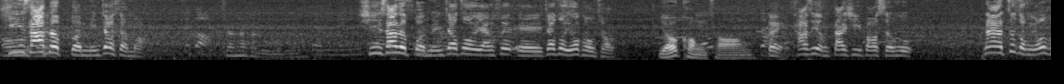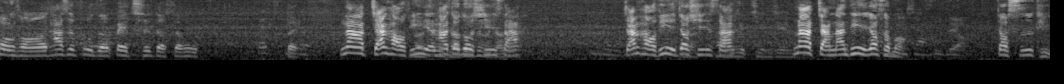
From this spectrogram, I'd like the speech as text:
星沙的本名叫什么？这个。像那个星沙的本名叫做羊水，诶，叫做有孔虫。有孔虫。对，它是一种单细胞生物。那这种有孔虫呢，它是负责被吃的生物。对。那讲好听一点，它叫做新沙。讲好听也叫新沙。那讲难听也叫什么？叫尸体。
